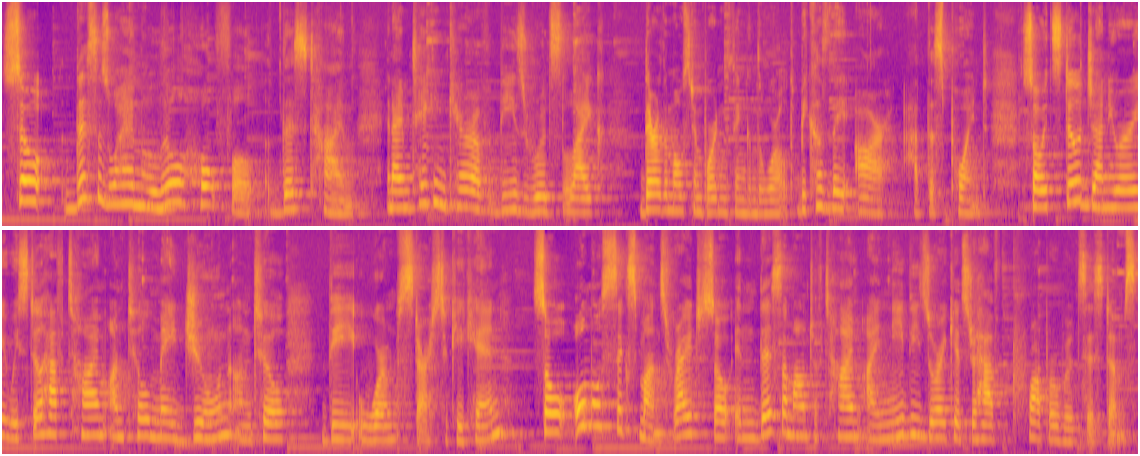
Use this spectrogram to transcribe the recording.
So this is why I'm a little hopeful this time and I'm taking care of these roots like they're the most important thing in the world because they are at this point. So it's still January, we still have time until May, June, until the warmth starts to kick in. So almost six months, right? So in this amount of time, I need these orchids to have proper root systems.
